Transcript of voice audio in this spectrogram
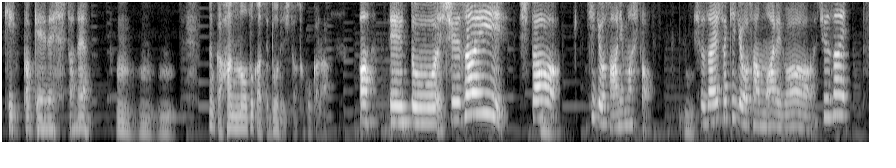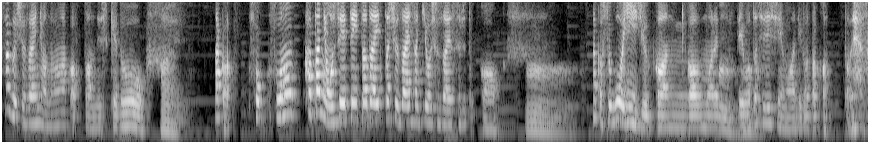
きっかけでしたね。うんうんうん。なんか反応とかってどうでした？そこから。あ、えっ、ー、と、取材した企業さんありました？うん、取材した企業さんもあれば、取材、すぐ取材にはならなかったんですけど、はい。なんかそその方に教えていただいた取材先を取材するとか、うん、なんかすごいいい循環が生まれて、うんうん、私自身はありがたかったです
